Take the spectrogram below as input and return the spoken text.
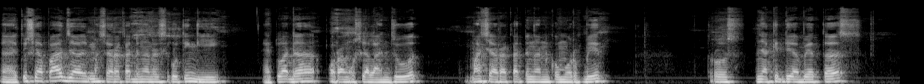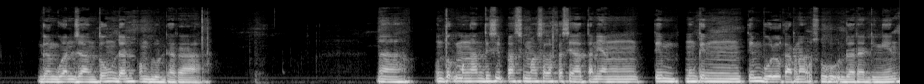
Nah, itu siapa aja masyarakat dengan resiko tinggi? Nah, itu ada orang usia lanjut, masyarakat dengan komorbid, terus penyakit diabetes, gangguan jantung dan pembuluh darah. Nah, untuk mengantisipasi masalah kesehatan yang tim, mungkin timbul karena suhu udara dingin,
